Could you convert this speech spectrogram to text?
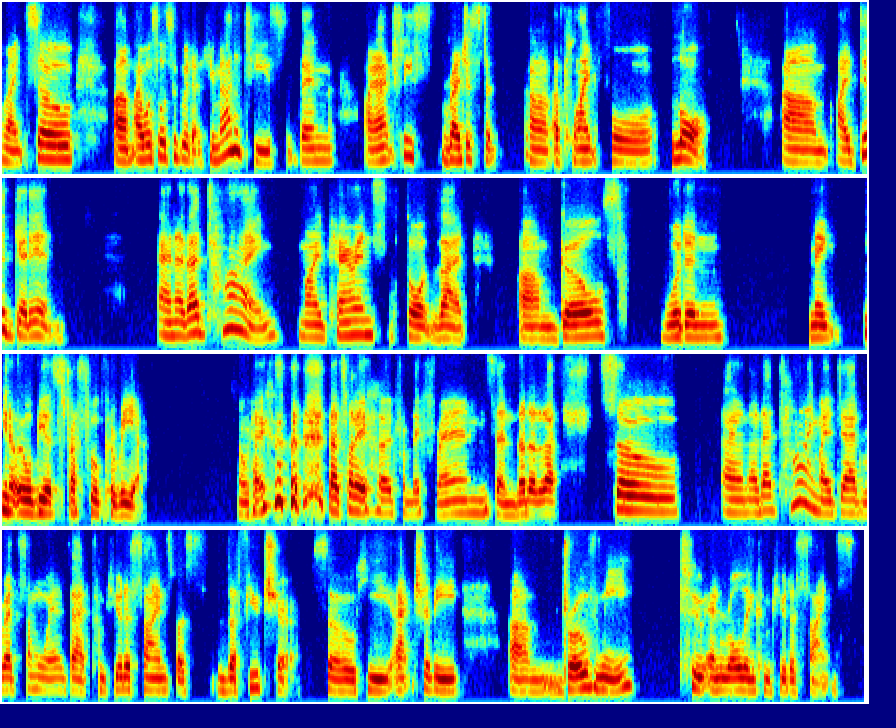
right? So um, I was also good at humanities. Then I actually registered, uh, applied for law. Um, I did get in, and at that time, my parents thought that um, girls wouldn't make, you know, it would be a stressful career. Okay. That's what I heard from their friends and da da da. So, and at that time, my dad read somewhere that computer science was the future. So he actually um, drove me to enroll in computer science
